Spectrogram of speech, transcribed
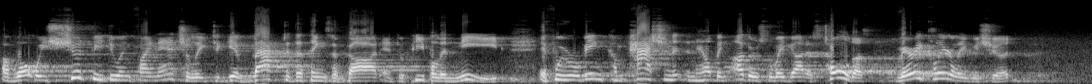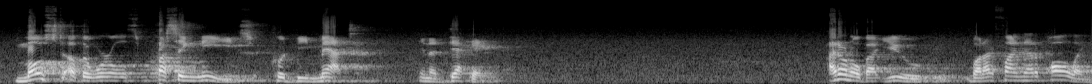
of what we should be doing financially to give back to the things of God and to people in need, if we were being compassionate and helping others the way God has told us very clearly we should, most of the world's pressing needs could be met in a decade. I don't know about you, but I find that appalling.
